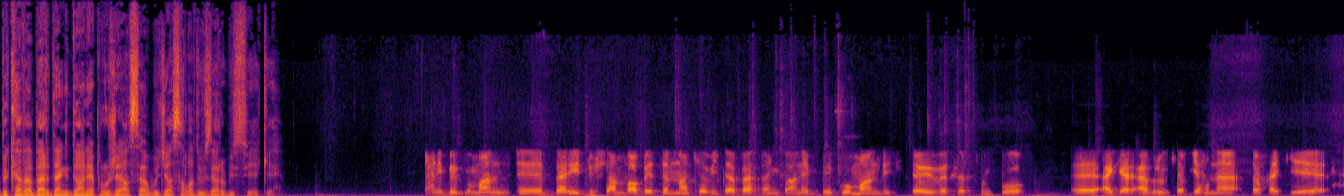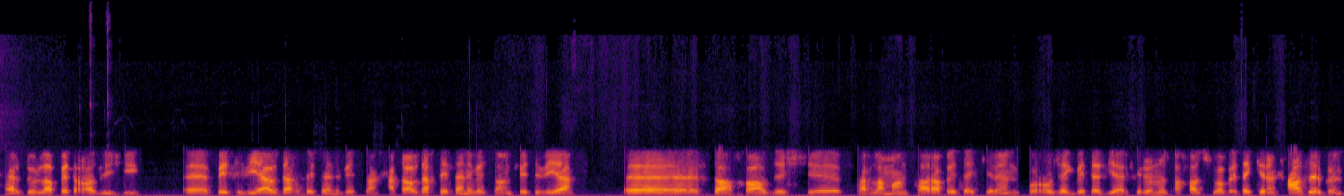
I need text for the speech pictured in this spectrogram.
بکەوە بەردەنگدانی پروژیاسا بجا ساڵ 2021 ینی بگومان بەری دوشان بابێتن ناکەویدە بەردەنگدانێ بگومان دیتەوی بەتر چونکۆ ئەگەر ئەبروکە بگەهنە دەخەکی هەردوو لا پێت ڕازیژی پێتوی ئەو دەخ بێتە نوێستان حتا و دەختێتە نوێستان پێتویە daxazş parlamentara bêtekirin ku rojek bête diyarkirin û daxaz şiva bêtekirin hazir bin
